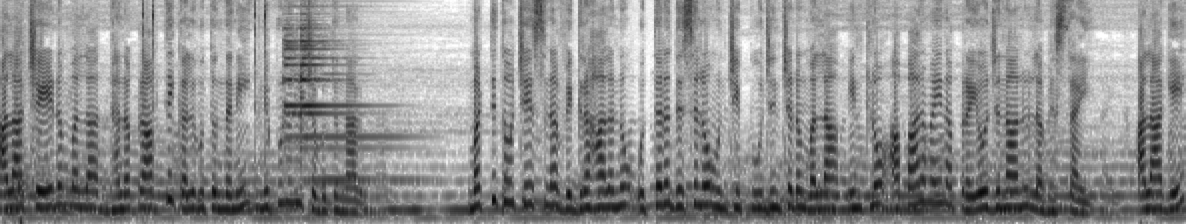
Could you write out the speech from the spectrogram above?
అలా చేయడం వల్ల ధన ప్రాప్తి కలుగుతుందని నిపుణులు చెబుతున్నారు. మట్టితో చేసిన విగ్రహాలను ఉత్తర దిశలో ఉంచి పూజించడం వల్ల ఇంట్లో అపారమైన ప్రయోజనాలు లభిస్తాయి. అలాగే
